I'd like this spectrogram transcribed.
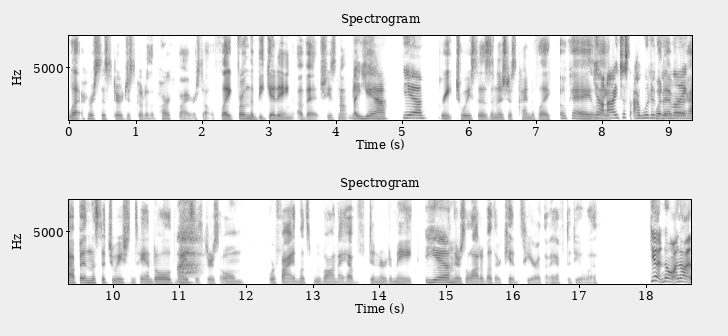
let her sister just go to the park by herself. Like from the beginning of it, she's not Uh, making yeah, yeah, great choices and is just kind of like, okay, yeah. like I just, I would have been whatever like, happened, the situation's handled. My Ah. sister's home. We're fine. Let's move on. I have dinner to make. yeah. And there's a lot of other kids here that I have to deal with. Yeah, no, and, I,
